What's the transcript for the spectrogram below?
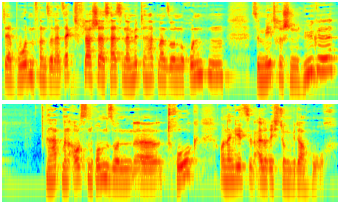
der Boden von so einer Sektflasche. Das heißt, in der Mitte hat man so einen runden, symmetrischen Hügel dann hat man außenrum so einen äh, Trog und dann geht es in alle Richtungen wieder hoch.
